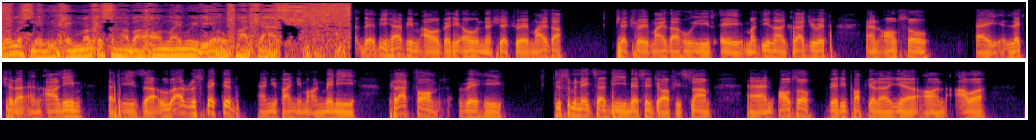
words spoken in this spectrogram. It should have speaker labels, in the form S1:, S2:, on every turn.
S1: You're listening to Markaz Sahaba Online Radio Podcast.
S2: There we have him, our very own Sheikh Shuaib Maida. Sheikh Shuaib Maida, who is a Medina graduate and also a lecturer and alim that is uh, well respected. And you find him on many platforms where he disseminates uh, the message of Islam and also very popular here on our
